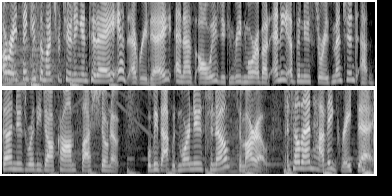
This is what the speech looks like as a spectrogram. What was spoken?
All right, thank you so much for tuning in today and every day. And as always, you can read more about any of the news stories mentioned at thenewsworthy.com slash show notes. We'll be back with more news to know tomorrow. Until then, have a great day.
